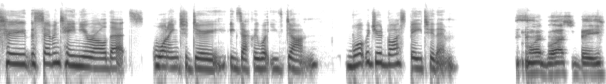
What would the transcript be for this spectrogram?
to the 17 year old that's wanting to do exactly what you've done, what would your advice be to them? My advice would be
